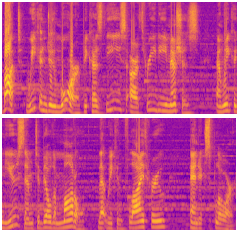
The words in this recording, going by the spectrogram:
But we can do more because these are 3D meshes and we can use them to build a model that we can fly through and explore.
